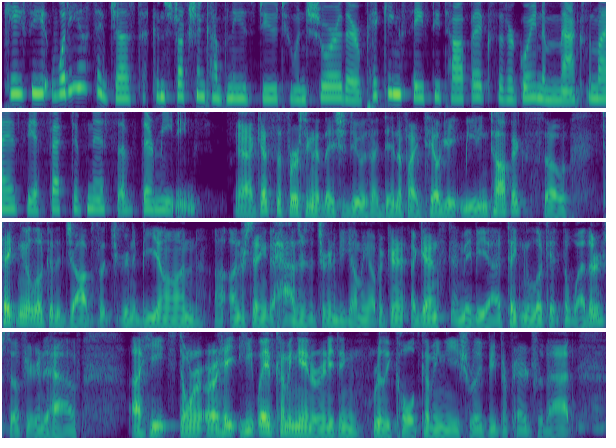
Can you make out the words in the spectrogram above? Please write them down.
Casey, what do you suggest construction companies do to ensure they're picking safety topics that are going to maximize the effectiveness of their meetings? Yeah, I guess the first thing that they should do is identify tailgate meeting topics. So, taking a look at the jobs that you're going to be on, uh, understanding the hazards that you're going to be coming up against, and maybe uh, taking a look at the weather. So, if you're going to have a heat storm or a heat wave coming in or anything really cold coming in, you should really be prepared for that. Okay.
